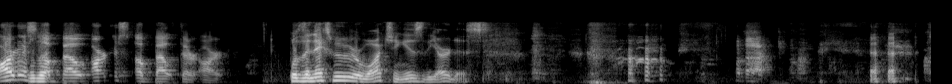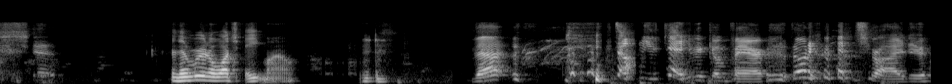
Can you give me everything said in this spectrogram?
Artists Well, about artists about their art. Well, the next movie we're watching is The Artist. Fuck. Shit. And then we're gonna watch Eight Mile. That don't you can't even compare. Don't even try, dude.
